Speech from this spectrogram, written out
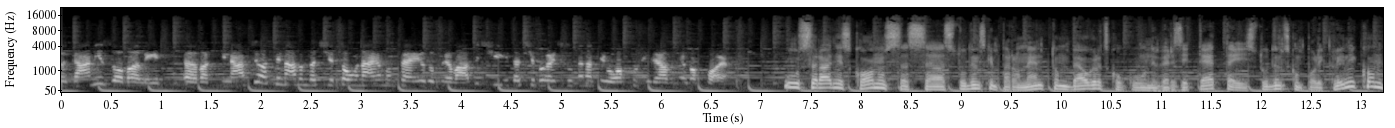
organizovali e, vakcinaciju, a se nadam da će to u narednom periodu prevazići i da će broj studenta u osnovnim gradovima porasti. U saradnji s Konusa sa studentskim parlamentom Beogradskog univerziteta i studentskom poliklinikom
